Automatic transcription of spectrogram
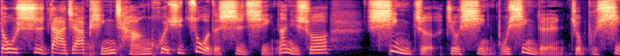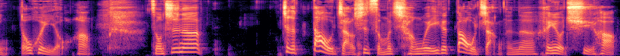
都是大家平常会去做的事情。那你说信者就信，不信的人就不信，都会有哈。总之呢，这个道长是怎么成为一个道长的呢？很有趣哈。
